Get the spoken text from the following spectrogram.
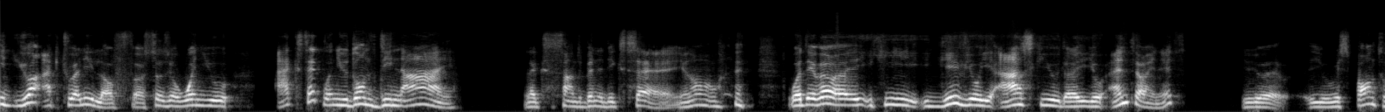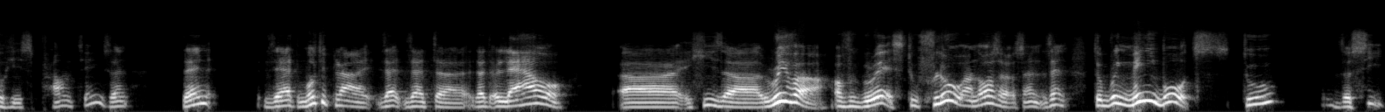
it, you are actually love first. So when you accept when you don't deny like saint benedict say you know whatever he give you he ask you that you enter in it you you respond to his promptings and then that multiply that that uh, that allow uh, his uh, river of grace to flow on others and then to bring many boats to the sea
